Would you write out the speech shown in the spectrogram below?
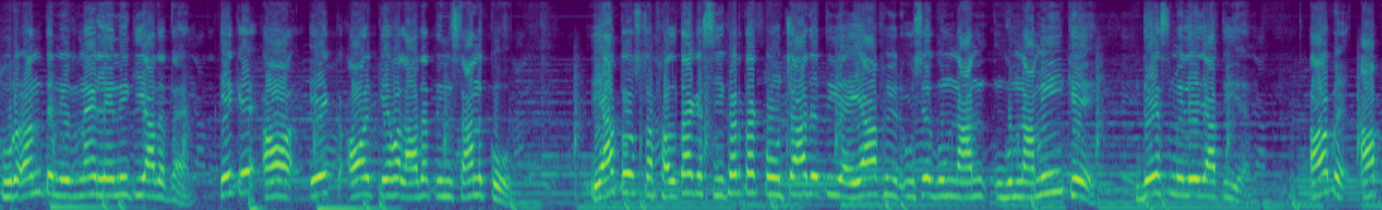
तुरंत निर्णय लेने की आदत है। एक और एक और केवल आदत इंसान को या तो सफलता के शिखर तक पहुँचा देती है, या फिर उसे गुमनाम, गुमनामी के देश में ले जाती है। अब आप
